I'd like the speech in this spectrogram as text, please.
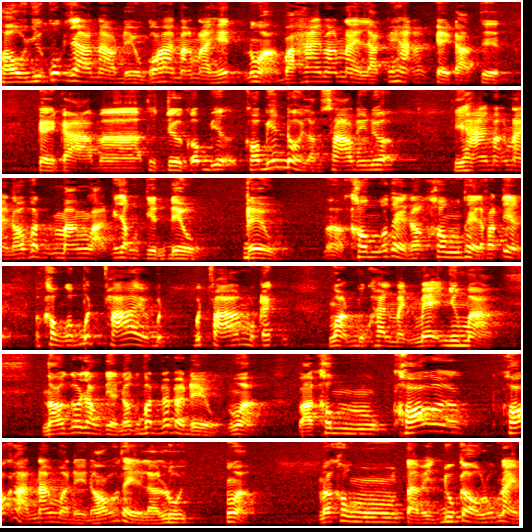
hầu như quốc gia nào đều có hai mạng này hết đúng không ạ? Và hai mạng này là cái hạng kể cả thì kể cả mà thị trường có biến có biến đổi làm sao đi nữa thì hai mạng này nó vẫn mang lại cái dòng tiền đều đều. Không có thể nó không thể là phát triển nó không có bứt phá hay bứt, bứt phá một cách ngoạn mục hay là mạnh mẽ nhưng mà nó có dòng tiền nó vẫn rất là đều đúng không ạ? Và không khó khó khả năng mà để nó có thể là lùi đúng không ạ? Nó không tại vì nhu cầu lúc này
